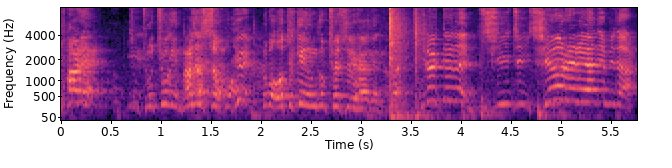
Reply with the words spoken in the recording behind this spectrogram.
팔에 지금 조총이 맞았어. 예. 그럼 어떻게 응급처치를 해야겠나? 이럴 때는 지, 지, 지혈을 해야 됩니다.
